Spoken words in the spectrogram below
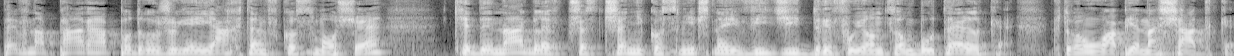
Pewna para podróżuje jachtem w kosmosie, kiedy nagle w przestrzeni kosmicznej widzi dryfującą butelkę, którą łapie na siatkę.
